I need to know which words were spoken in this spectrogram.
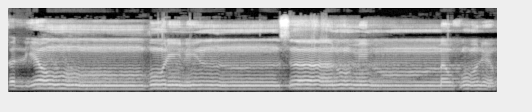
فلينظر الإنسان مما خلق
